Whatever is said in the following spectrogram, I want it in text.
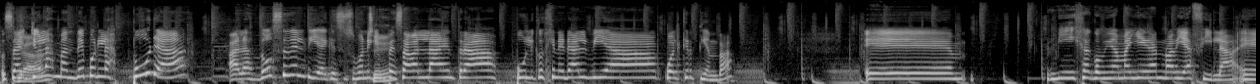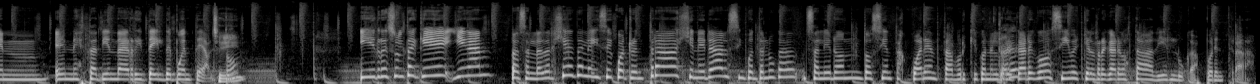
O sea, Ya. yo las mandé por las puras a las 12 del día, que se supone que empezaban las entradas público general vía cualquier tienda. Eh, mi hija con mi mamá llegan, no había fila en, en esta tienda de retail de Puente Alto. Sí. Y resulta que llegan, pasan la tarjeta, le dice cuatro entradas, general, 50 lucas, salieron 240 porque con el ¿Qué? recargo, sí, porque el recargo estaba a 10 lucas por entrada.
